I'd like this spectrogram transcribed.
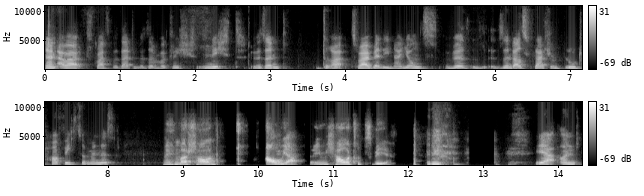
Nein, aber Spaß beiseite, wir sind wirklich nicht, wir sind drei, zwei Berliner Jungs. Wir sind aus Fleisch und Blut, hoffe ich zumindest. Mal schauen. Au ja, wenn ich mich haue, tut's weh. Ja, und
